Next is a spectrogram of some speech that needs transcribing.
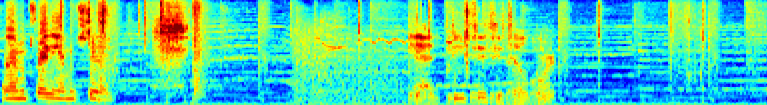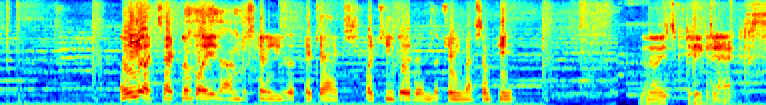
And I'm training, I'm in shooting. Yeah, these things can teleport. Oh, Maybe like Technoblade, I'm just gonna use a pickaxe like you did in the Dream SMP. Nice pickaxe.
